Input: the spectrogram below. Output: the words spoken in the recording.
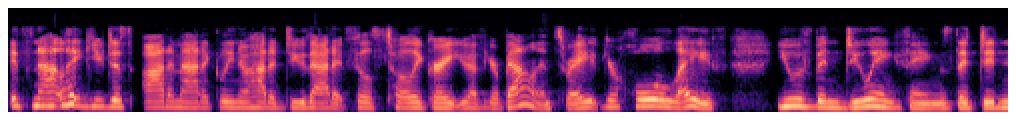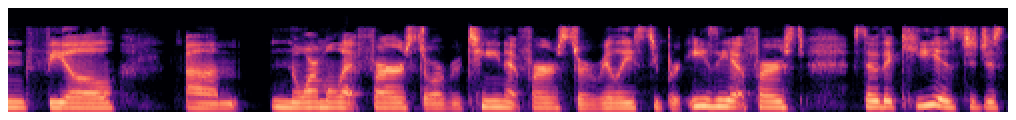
it's not like you just automatically know how to do that. It feels totally great. You have your balance, right? Your whole life, you have been doing things that didn't feel, um, normal at first or routine at first or really super easy at first. So the key is to just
